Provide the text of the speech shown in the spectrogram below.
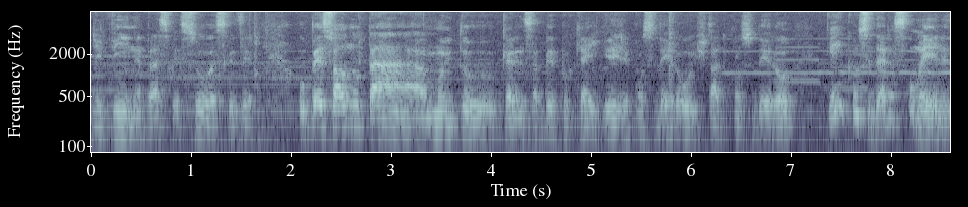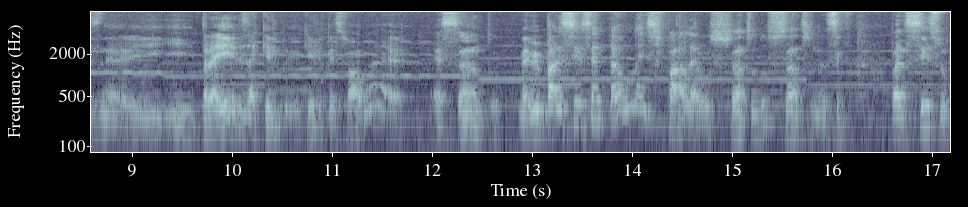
divina para as pessoas, quer dizer, o pessoal não está muito querendo saber porque a igreja considerou, o Estado considerou, quem considera são eles, né? E, e para eles aquele, aquele pessoal é, é santo. Né? E o Padre Cícero, então, nem se fala, é o santo dos santos. Né? O Padre Cícero,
